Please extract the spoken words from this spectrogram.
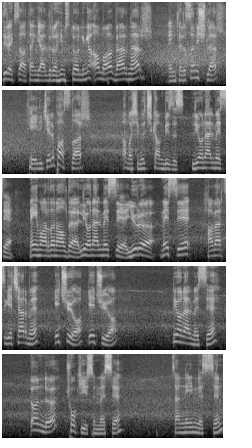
Direkt zaten geldi Raheem Sterling'e ama Werner enteresan işler. Tehlikeli paslar. Ama şimdi çıkan biziz. Lionel Messi. Neymar'dan aldı. Lionel Messi. Yürü. Messi. Havertz'i geçer mi? Geçiyor. Geçiyor. Lionel Messi. Döndü. Çok iyisin Messi. Sen neyin nesisin?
